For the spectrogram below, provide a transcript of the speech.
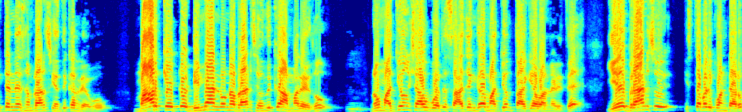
ఇంటర్నేషనల్ బ్రాండ్స్ ఎందుకని లేవు? మార్కెట్లో డిమాండ్ ఉన్న బ్రాండ్స్ ఎందుకు అమ్మలేదు? నువ్వు మద్యం షాపు పోతే సహజంగా మద్యం తాగేవాళ్ళని అడిగితే ఏ బ్రాండ్స్ ఇష్టపడి కొంటారు?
